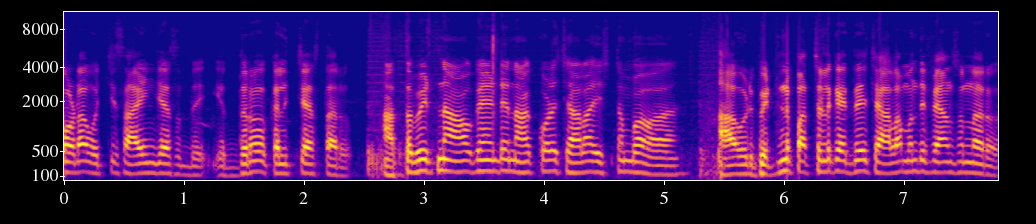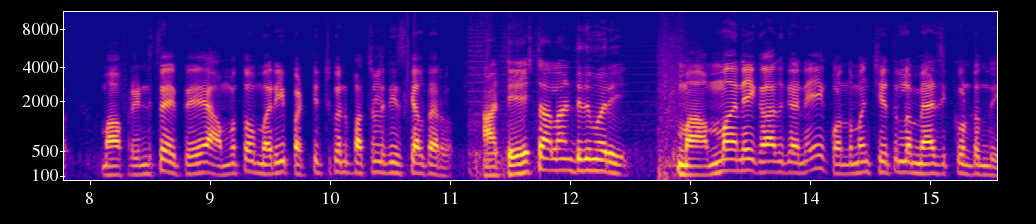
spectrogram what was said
కూడా వచ్చి సాయం చేస్తుంది. ఇద్దరూ కలిసి చేస్తారు. అత్త పెట్టిన ఆవకాయ అంటే నాకు కూడా చాలా ఇష్టం బావా. ఆవిడ పెట్టిన పచ్చళ్ళకైతే చాలామంది ఫ్యాన్స్ ఉన్నారు. మా ఫ్రెండ్స్ అయితే అమ్మతో మరీ పట్టించుకొని పచ్చళ్ళు తీసుకెళ్తారు. ఆ టేస్ట్ అలాంటిది మరి. మా అమ్మ అనే కాదు కానీ కొంతమంది చేతుల్లో మ్యాజిక్ ఉంటుంది.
